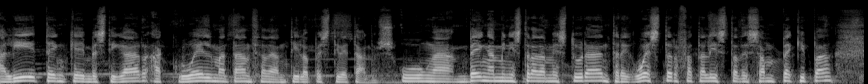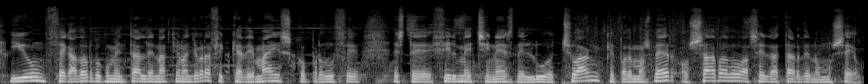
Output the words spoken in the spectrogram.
Alí ten que investigar a cruel matanza de antílopes tibetanos. Unha ben administrada mestura entre western fatalista de San Pekipa e un cegador documental de National Geographic que ademais coproduce este filme chinés de Luo Chuan que podemos ver o sábado a 6 da tarde no museo.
